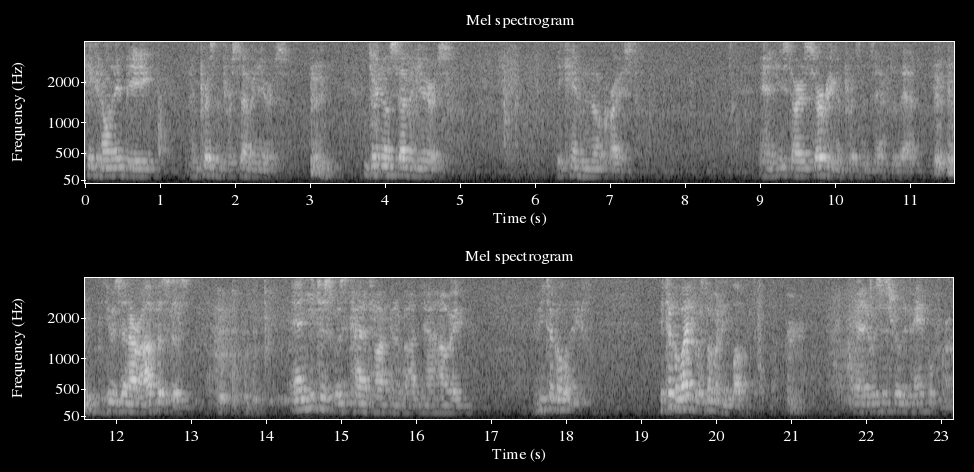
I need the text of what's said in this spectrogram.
he could only be in prison for seven years. During those seven years, he came to know Christ. And he started serving in prisons after that. he was in our offices, and he just was kind of talking about you know, how he, he took a life. He took a life with someone he loved. And it was just really painful for him.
